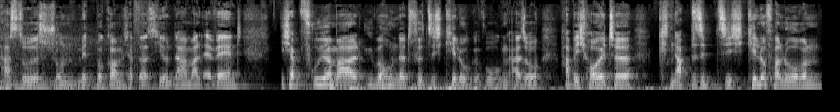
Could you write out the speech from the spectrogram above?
hast du es schon mitbekommen, ich habe das hier und da mal erwähnt. Ich habe früher mal über 140 Kilo gewogen, also habe ich heute knapp 70 Kilo verloren.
